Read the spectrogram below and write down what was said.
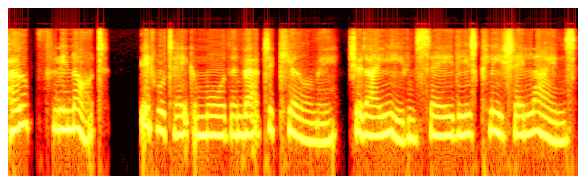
Hopefully not. It will take more than that to kill me. Should I even say these cliché lines,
